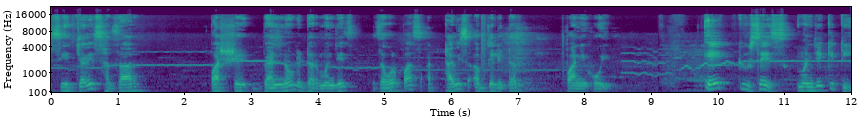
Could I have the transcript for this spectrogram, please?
सेहेचाळीस हजार पाचशे ब्याण्णव लिटर म्हणजेच जवळपास अठ्ठावीस अब्ज लिटर पाणी होय एक क्युसेस म्हणजे किती?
